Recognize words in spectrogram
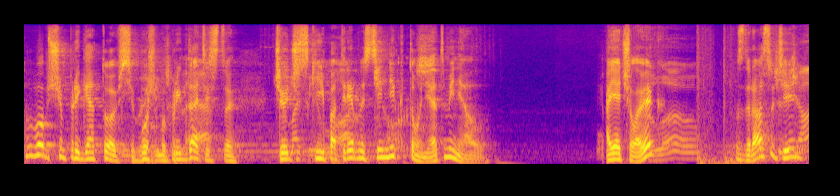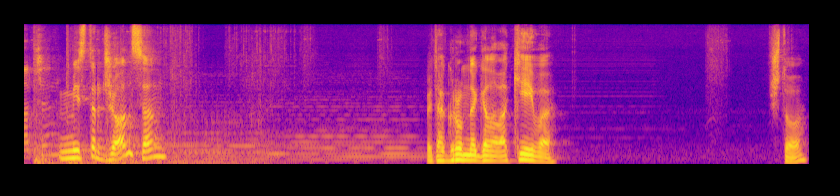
В общем, приготовься. Боже мой, предательство. Человеческие потребности никто не отменял. А я человек? Здравствуйте, мистер Джонсон. Это огромная голова Кейва. Что?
